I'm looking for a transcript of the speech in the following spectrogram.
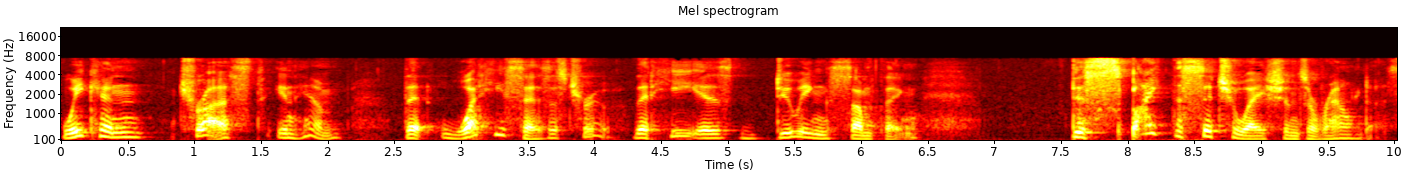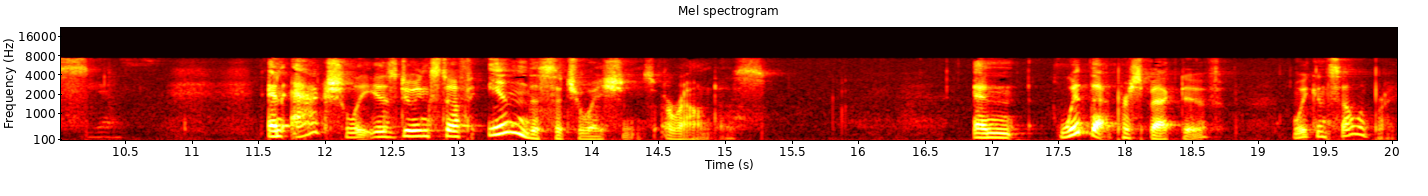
we can trust in him that what he says is true, that he is doing something despite the situations around us. And actually is doing stuff in the situations around us. And with that perspective, we can celebrate.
